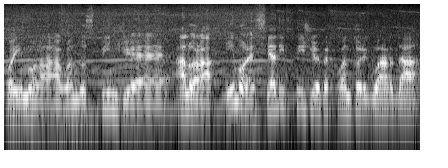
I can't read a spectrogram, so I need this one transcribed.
Poi Imola quando spingi è... Allora, Imola è sia difficile per quanto riguarda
